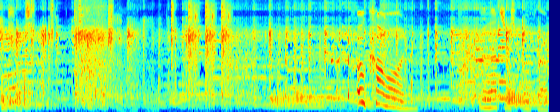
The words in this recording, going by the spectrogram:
It should. Oh, come on! No, that's just bullcrap.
